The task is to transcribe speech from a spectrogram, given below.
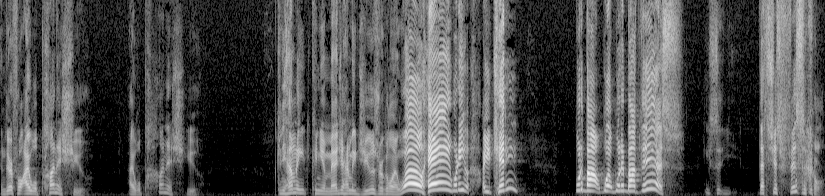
And therefore, I will punish you. I will punish you. Can you, how many, can you imagine how many Jews were going, Whoa, hey, what are you, are you kidding? What about, what, what about this? He said, That's just physical.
